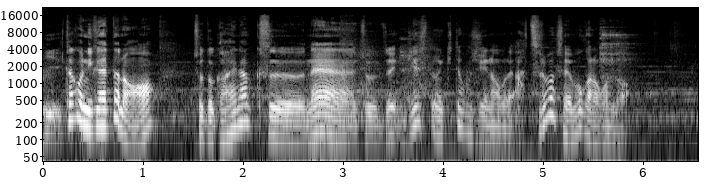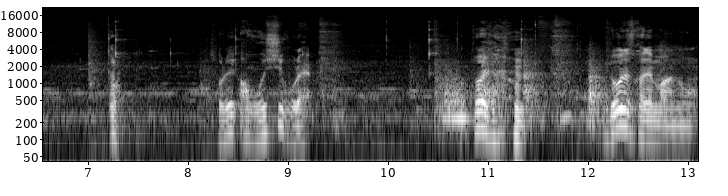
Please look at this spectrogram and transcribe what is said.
ん。い過去2回やったの？ちょっとガイナックスねちょっとぜゲストに来てほしいな俺。あ鶴巻さん呼ぼうかな今度。あそれあ美味しいこれ。トラちゃんどうですかでもあの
